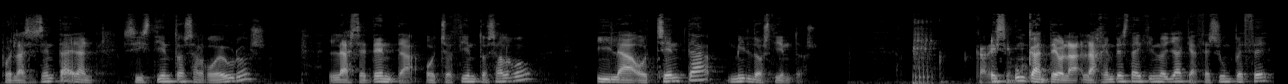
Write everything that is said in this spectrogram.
Pues la 60 eran 600 algo euros. La 70, 800 algo. Y la 80, 1200. Es Carísimo. un canteo. La, la gente está diciendo ya que hacerse un PC.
